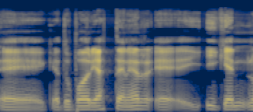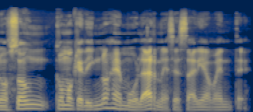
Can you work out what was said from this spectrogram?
eh, que tú podrías tener eh, y, y que no son como que dignos de emular necesariamente.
